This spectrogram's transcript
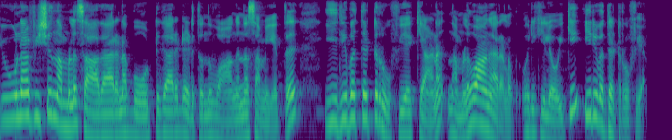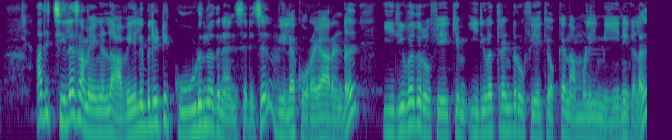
ട്യൂണ ഫിഷ് നമ്മൾ സാധാരണ ബോട്ടുകാരുടെ അടുത്തുനിന്ന് വാങ്ങുന്ന സമയത്ത് ഇരുപത്തെട്ട് റുഫിയൊക്കെയാണ് നമ്മൾ വാങ്ങാറുള്ളത്. ഒരു കിലോയ്ക്ക് ഇരുപത്തെട്ട് റുഫിയ. അത് ചില സമയങ്ങളിൽ അവൈലബിലിറ്റി കൂടുന്നതിനനുസരിച്ച് വില കുറയാറുണ്ട്. ഇരുപത് റുഫിയയ്ക്കും ഇരുപത്തിരണ്ട് റുഫിയയ്ക്കും ഒക്കെ നമ്മൾ ഈ മീനുകൾ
